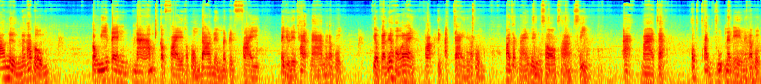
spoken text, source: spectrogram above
าวหนึ่งนะครับ ผม ตรงนี้เป็นน้ำกับไฟครับ ผมดาวหนึ่งมันเป็นไฟไปอยู่ในธาตุน้ำนะครับ ผม เกี่ยวกับเรื่องของอะไรความตึกอัดใจนะครับ ผม มาจากไหนหนึ่งสองสามสี่อะมาจาก ภพพันธุนั่นเองนะครับผม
